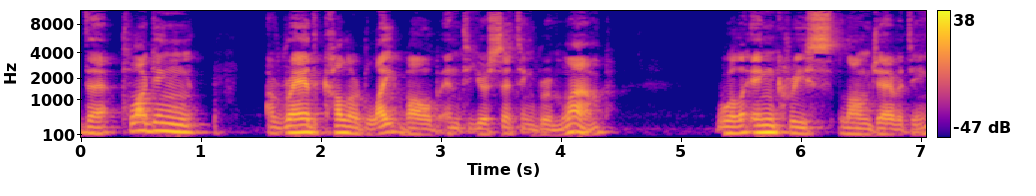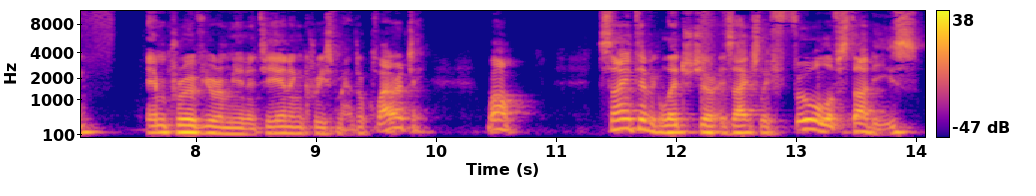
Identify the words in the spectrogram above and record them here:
that plugging a red colored light bulb into your sitting room lamp will increase longevity, improve your immunity, and increase mental clarity? Well, scientific literature is actually full of studies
